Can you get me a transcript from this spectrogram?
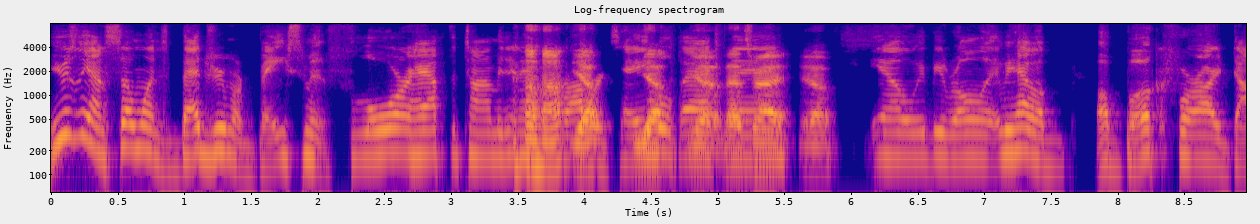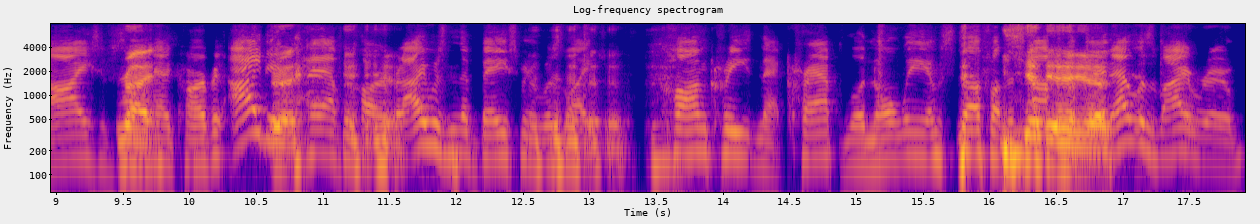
usually on someone's bedroom or basement floor half the time. We didn't have a Uh-huh, proper yep, table yep, back yeah, that's then. right. Yeah. You know, we'd be rolling. We have a a book for our dice if someone Right. had carpet. I didn't Right. have carpet. I was in the basement. It was like concrete and that crap linoleum stuff on the Yeah, top. yeah, of yeah. That was my room.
